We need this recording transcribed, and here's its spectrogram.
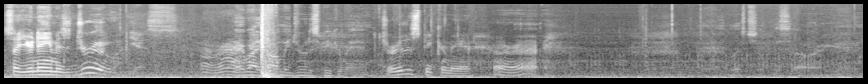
So your name is Drew. Yes. All right. Everybody call me Drew the Speaker Man. Drew the speaker man. All right. Let's check this out right here.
